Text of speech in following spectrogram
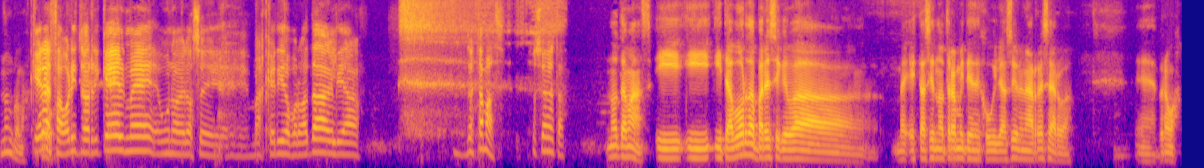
Nunca más. Que era el favorito de Riquelme, uno de los eh, más queridos por Bataglia. No está más. No sé dónde está. No está más. Y, y, Taborda parece que va. Está haciendo trámites de jubilación en la reserva. Eh, pero bueno.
